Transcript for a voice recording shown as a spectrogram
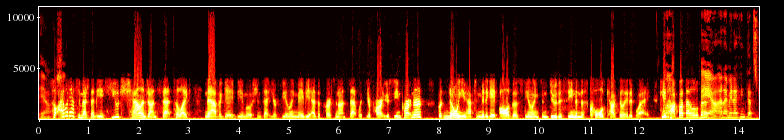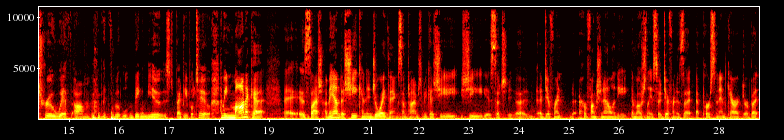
Yeah, So I would have to imagine that'd be a huge challenge on set to like navigate the emotions that you're feeling maybe as a person on set with your part your scene partner but knowing you have to mitigate all of those feelings and do the scene in this cold, calculated way. Can you Well, talk about that a little bit? Yeah, and I mean, I think that's true with um, with being amused by people too. I mean, Monica uh, slash Amanda, she can enjoy things sometimes because she she is such a, a different. Her functionality emotionally is so different as a, a person and character. But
